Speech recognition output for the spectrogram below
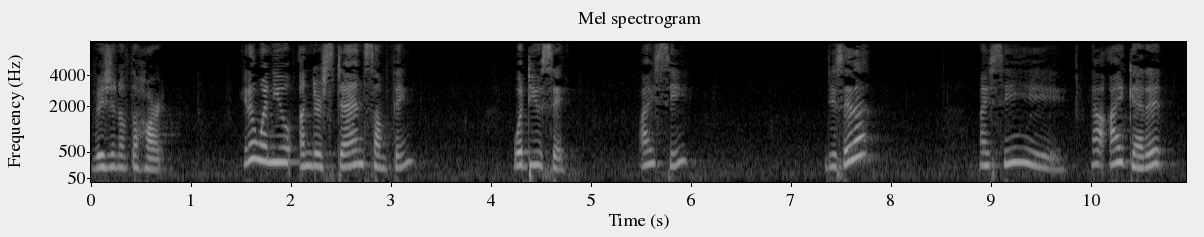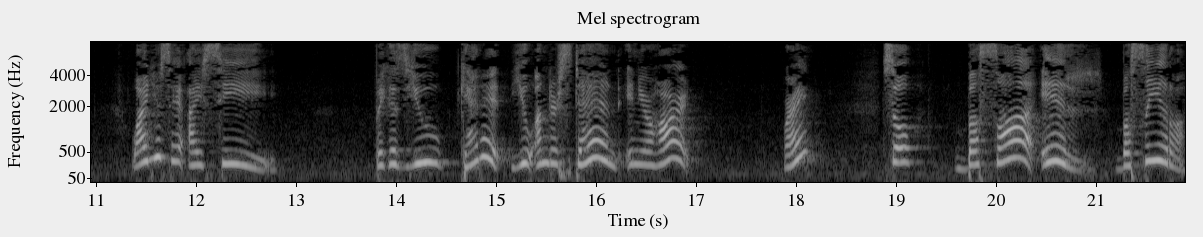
vision of the heart. You know, when you understand something, what do you say? I see. Do you say that? I see. Yeah, I get it. Why do you say I see? Because you get it. You understand in your heart. Right? So, basair, basira.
